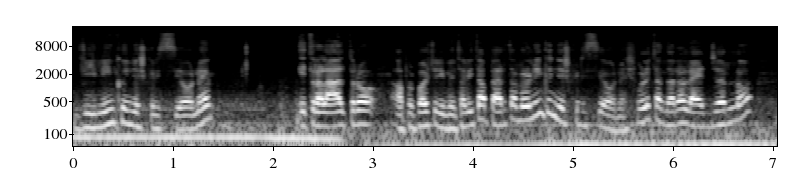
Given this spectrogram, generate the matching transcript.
vi linko in descrizione. E tra l'altro, a proposito di mentalità aperta, ve lo linko in descrizione se volete andare a leggerlo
